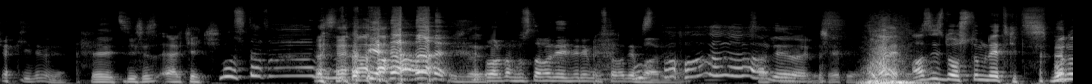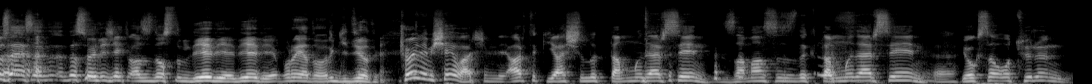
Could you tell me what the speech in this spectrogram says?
Çok iyi değil mi? Evet. This is erkek. Mustafa! İşte- Orada Mustafa diye biri Mustafa diye bağırıyor. Mustafa diye böyle. şey yapıyor. Evet aziz dostum Redkit. Bunu sen, sen de söyleyecektim aziz dostum diye diye diye diye buraya doğru gidiyorduk. Şöyle bir şey var şimdi artık yaşlılıktan mı dersin, zamansızlıktan mı dersin, yoksa o türün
